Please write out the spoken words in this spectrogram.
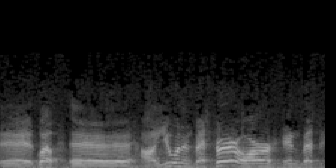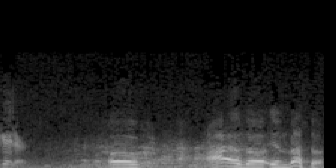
Uh, well, uh, are you an investor or investigator? Uh, I is an investor.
